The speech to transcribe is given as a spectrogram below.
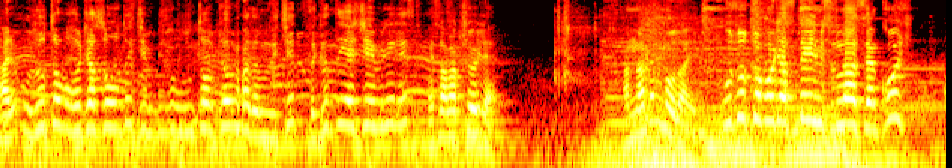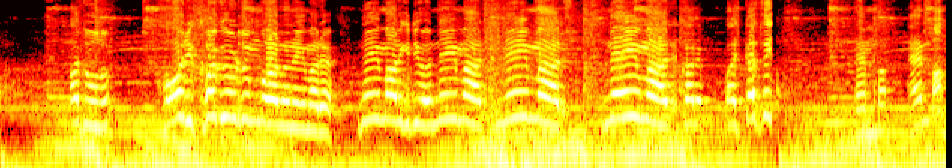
Hani uzun top hocası olduğu için biz uzun topçu olmadığımız için sıkıntı yaşayabiliriz. Mesela bak şöyle. Anladın mı olayı? Uzun top hocası değil misin lan sen? Koş. Hadi oğlum. Harika gördüm bu arada Neymar'ı. Neymar gidiyor. Neymar. Neymar. Neymar. Karı başkası. Mbappe. Mbappe.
